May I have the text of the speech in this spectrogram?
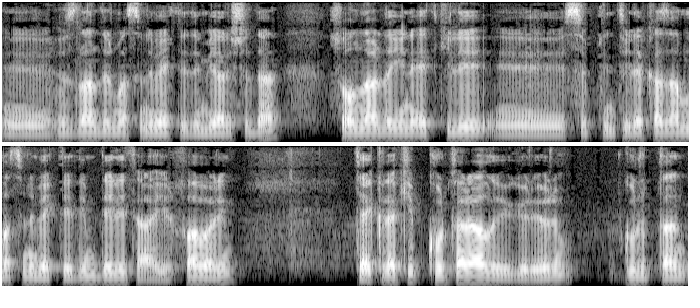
e, hızlandırmasını beklediğim yarışı da sonlarda yine etkili e, sprint ile kazanmasını beklediğim Deli Tahir favorim. Tek rakip Kurtaralı'yı görüyorum. Gruptan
